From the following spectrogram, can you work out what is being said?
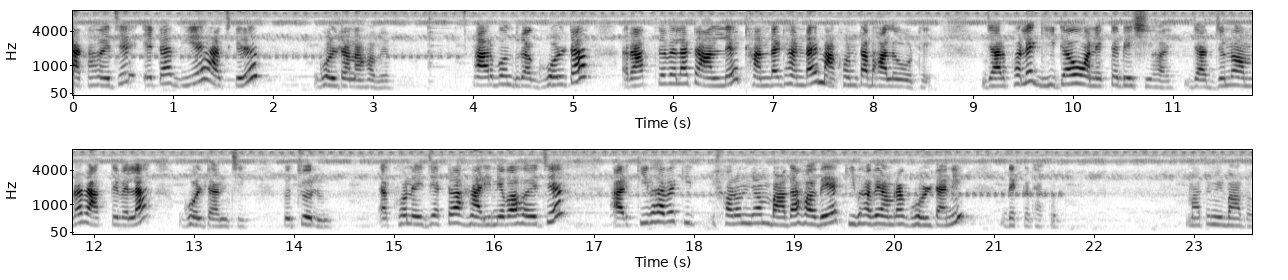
রাখা হয়েছে, এটা দিয়ে আজকের ঘোল টানা হবে। আর বন্ধুরা, ঘোলটা রাত্রেবেলা টানলে ঠান্ডায় ঠান্ডায় মাখনটা ভালো ওঠে, যার ফলে ঘিটাও অনেকটা বেশি হয়, যার জন্য আমরা রাত্রেবেলা ঘোল টানছি তো চলুন, এখন এই যে একটা হাঁড়ি নেওয়া হয়েছে, আর কীভাবে কি সরঞ্জাম বাঁধা হবে, কীভাবে আমরা ঘোল টানি দেখতে থাকুন। মা, তুমি বাঁধো।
